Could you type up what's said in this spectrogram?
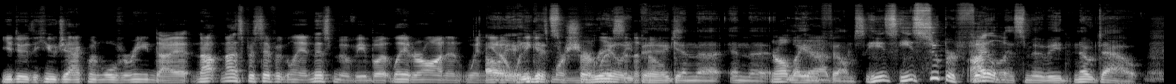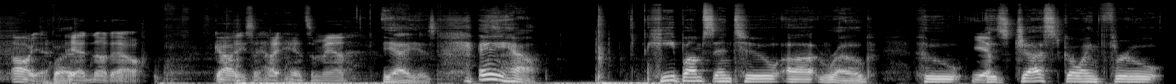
you do the Hugh Jackman Wolverine diet. Not not specifically in this movie, but later on and when you know Oh, yeah, when he, gets, more shirtless really in the big films. in the in the Oh later God. films. He's he's super fit in this movie, no doubt. oh yeah, but- yeah, no doubt. God, he's a handsome man. Yeah, he is. Anyhow, he bumps into uh, Rogue, who is Yep. just going through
